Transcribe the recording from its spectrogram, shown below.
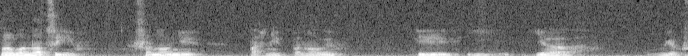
Слава нації, шановні пані, панове. І я, як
